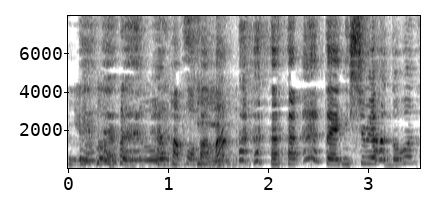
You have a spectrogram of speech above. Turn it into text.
有很多 怕破防吗？对你是不是有很多问号？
